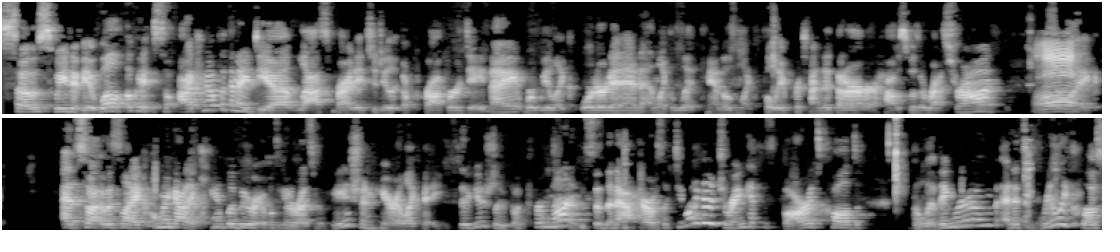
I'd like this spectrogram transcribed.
so sweet of you. Well, okay, so I came up with an idea last Friday to do like a proper date night where we like ordered in and like lit candles and like fully pretended that our house was a restaurant. Oh, So ah. like, and so I was like, oh my god, I can't believe we were able to get a reservation here. Like they, they're usually booked for months. And then after, I was like, do you want to get a drink at this bar? It's called the Living Room, and it's really close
